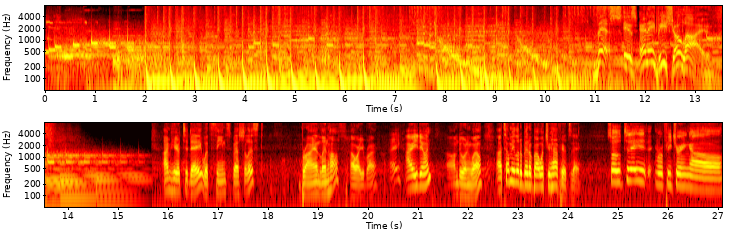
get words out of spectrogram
This is NAB Show Live. I'm here today with scene specialist Brian Linhoff. How are you, Brian? Hey, how are you doing? Uh, I'm doing well. Uh, tell me a little bit about what you have here today. So today we're featuring uh,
